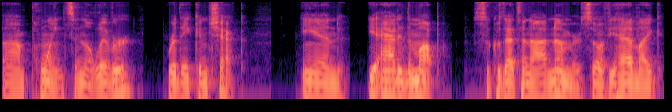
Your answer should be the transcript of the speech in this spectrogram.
uh, points in the liver where they can check, and you added them up. So because that's an odd number. So if you had like,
